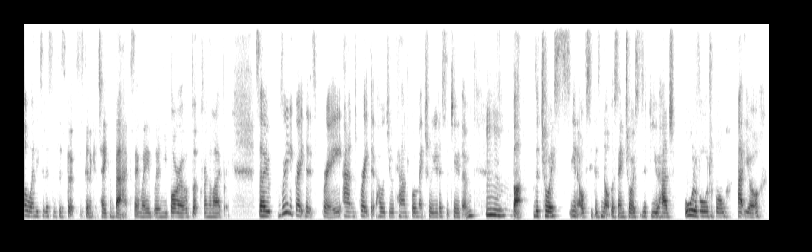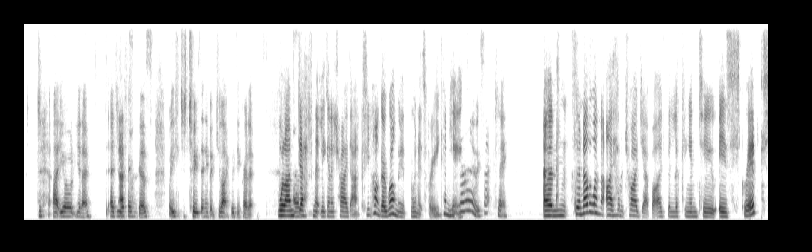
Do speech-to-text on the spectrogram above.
oh, I need to listen to this book, 'cause it's going to get taken back. Same way when you borrow a book from the library. So really great that it's free and great that it holds you accountable. Make sure you listen to them. Mhm. But the choice, you know, obviously there's not the same choice as if you had all of Audible at your at your, you know, edge of your fingers, where you can just choose any book you like with your credit. Well, I'm Um, definitely going to try that because you can't go wrong with, when it's free, can you? No, exactly. Um, so another one that I haven't tried yet, but I've been looking into is Scribd.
